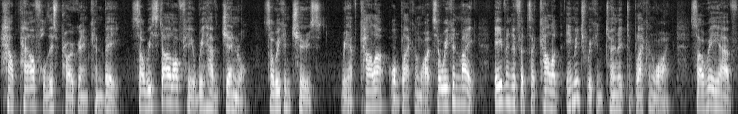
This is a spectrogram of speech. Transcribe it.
how powerful this program can be. So we start off here, we have general, so we can choose. We have color or black and white, so we can make, even if it's a colored image, we can turn it to black and white. So we have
